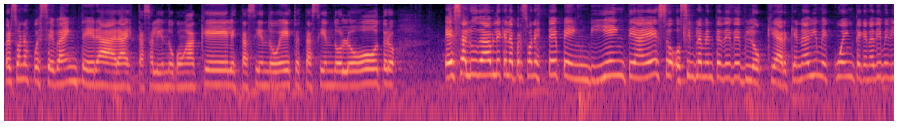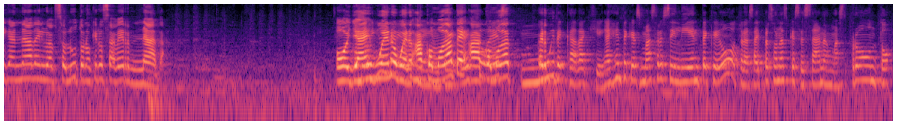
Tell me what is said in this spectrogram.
personas pues se va a enterar, ah, está saliendo con aquel, está haciendo esto, está haciendo lo otro ¿Es saludable que la persona esté pendiente a eso o simplemente debe bloquear? Que nadie me cuente, que nadie me diga nada en lo absoluto, no quiero saber nada. O ya es bueno, bueno, acomódate, acomódate. muy de cada quien. Hay gente que es más resiliente que otras. Hay personas que se sanan más pronto.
